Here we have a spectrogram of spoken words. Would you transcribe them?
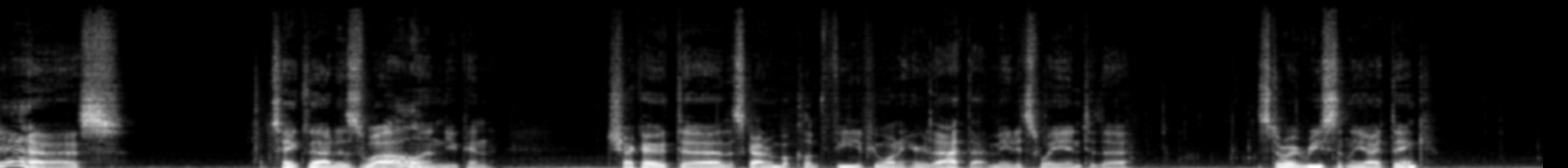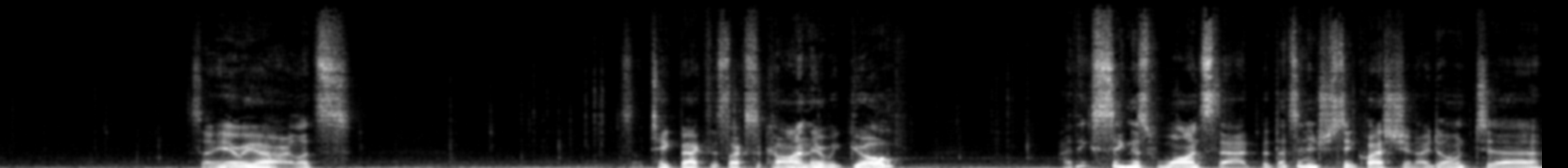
Yes, I'll take that as well, and you can check out uh, the Skyrim Book Club feed if you want to hear that. That made its way into the story recently, I think. So here we are. Let's, take back this lexicon. There we go. I think Signus wants that, but that's an interesting question. I don't uh,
